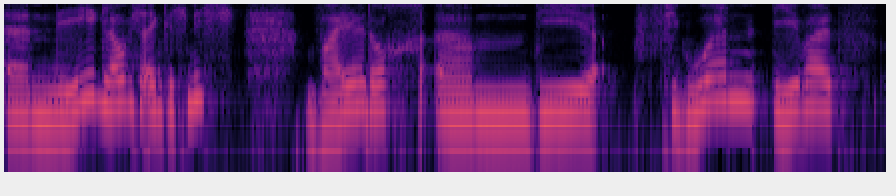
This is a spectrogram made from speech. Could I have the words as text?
Äh, nee, glaube ich eigentlich nicht, weil doch ähm, die Figuren jeweils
